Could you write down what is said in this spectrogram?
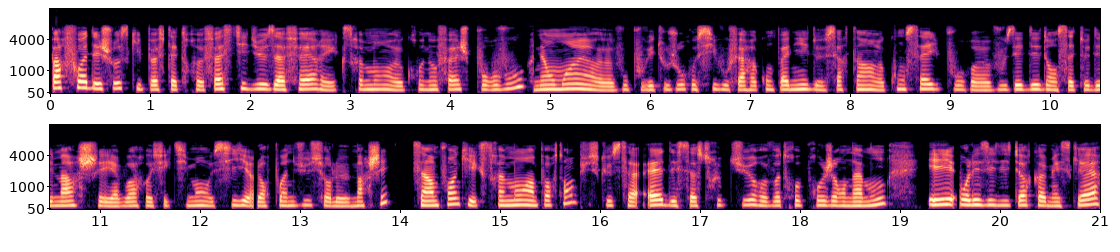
parfois des choses qui peuvent être fastidieuses à faire et extrêmement chronophages pour vous. Néanmoins, vous pouvez toujours aussi vous faire accompagner de certains conseils pour vous aider dans cette démarche et avoir effectivement aussi leur point de vue sur le marché. C'est un point qui est extrêmement important puisque ça aide et ça structure votre projet en amont et pour les éditeurs comme Esker,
